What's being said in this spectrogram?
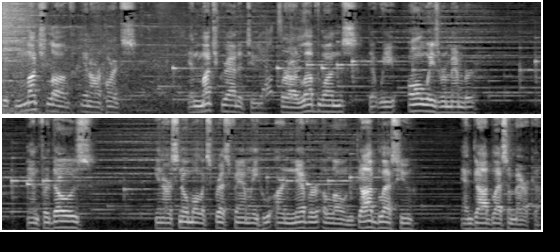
With much love in our hearts and much gratitude for our loved ones that we always remember, and for those in our Snowball Express family who are never alone. God bless you, and God bless America.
